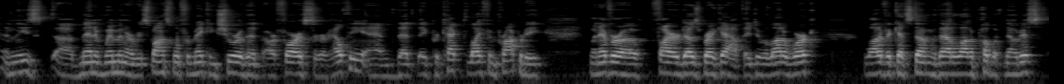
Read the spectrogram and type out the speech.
and these uh, men and women are responsible for making sure that our forests are healthy and that they protect life and property whenever a fire does break out. They do a lot of work a lot of it gets done without a lot of public notice,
